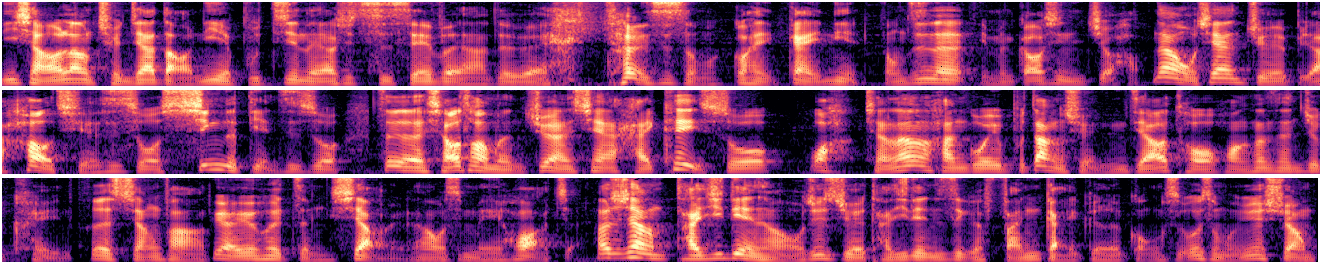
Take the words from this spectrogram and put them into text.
你想要让全家倒，你也不见得要去吃 seven 啊，对不对？到底是什么概概念？总之呢，你们高兴就好。那我现在觉得比较好奇的是说，新的点是说，这个小草们居然现在还可以说，哇，想让韩国瑜不当选，你只要投黄珊珊就可以。这个想法越来越会整笑，然后我是没话讲。那就像台积电哈，我就觉得台积电是一个反改革的公司。为什么？因为学长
